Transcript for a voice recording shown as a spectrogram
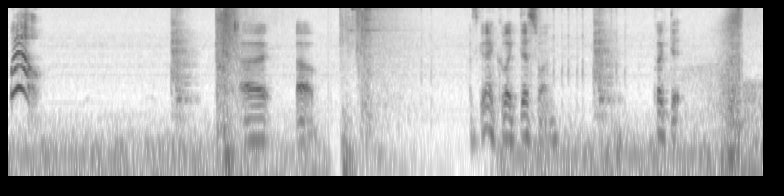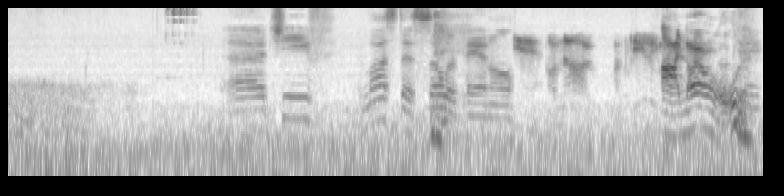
Well. Uh oh. I was gonna click this one. Clicked it. Uh, Chief, I lost a solar panel. Yeah, I know. I'm dealing with I know. Okay.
